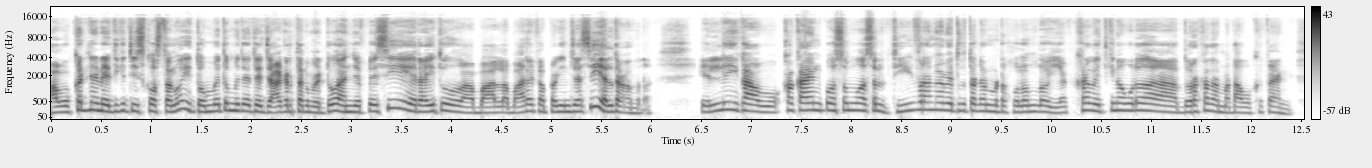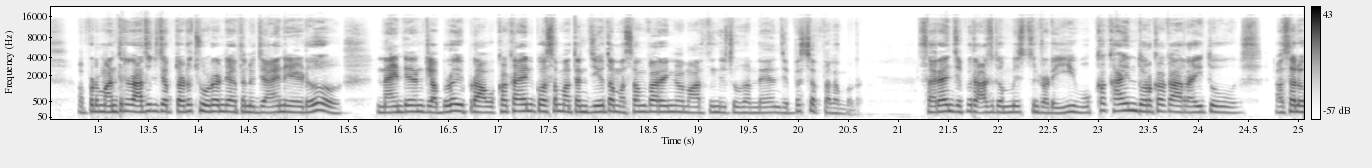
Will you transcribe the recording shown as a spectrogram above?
ఆ ఒక్కటి నేను ఎదిగి తీసుకొస్తాను. ఈ తొంభై తొమ్మిది అయితే జాగ్రత్తగా పెట్టు అని చెప్పేసి రైతు ఆ వాళ్ళ భార్యకు అప్పగించేసి వెళ్తాడు అనమాట వెళ్ళి ఇక ఆ ఒక్క కాయిన్ కోసం అసలు తీవ్రంగా వెతుకుతాడు అనమాట పొలంలో. ఎక్కడ వెతికినా కూడా దొరకదనమాట ఆ ఒక్క కాయిన్. అప్పుడు మంత్రి రాజుకి చెప్తాడు చూడండి అతను జాయిన్ అయ్యాడు. నైన్టీ నైన్ క్లబ్లో ఇప్పుడు ఆ ఒక్క కాయిన్ కోసం అతని జీవితం అసంకార్యంగా మారుతుంది చూడండి అని చెప్పేసి చెప్తాడు అనమాట సరే అని చెప్పి రాజు గమనిస్తుంటాడు. ఈ ఒక్క కాయిన్ దొరకక రైతు అసలు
